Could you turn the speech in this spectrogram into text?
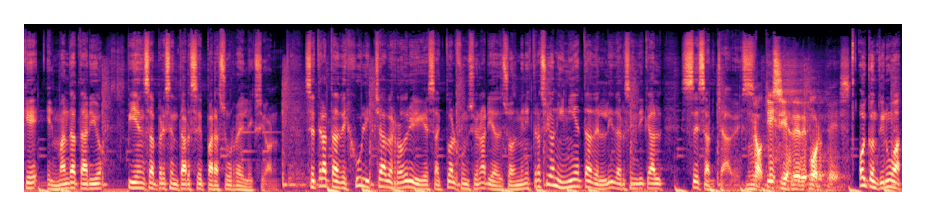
que el mandatario piensa presentarse para su reelección. Se trata de Juli Chávez Rodríguez, actual funcionaria de su administración y nieta del líder sindical César Chávez. Noticias de deportes. Hoy continúa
